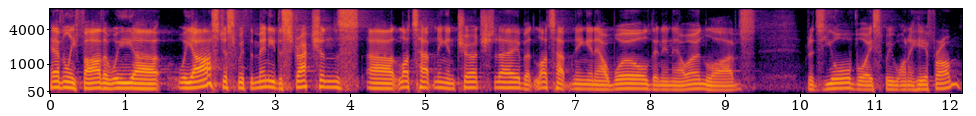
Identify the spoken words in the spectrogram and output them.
Heavenly Father, we, uh, we ask just with the many distractions, uh, lots happening in church today, but lots happening in our world and in our own lives. But it's your voice we want to hear from.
